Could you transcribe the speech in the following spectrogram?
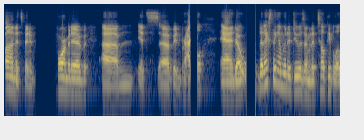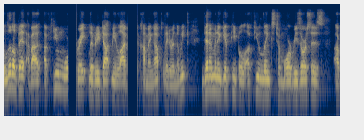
fun. It's been informative. Um, it's uh, been practical. And uh, the next thing I'm going to do is I'm going to tell people a little bit about a few more great Liberty.me Live coming up later in the week. Then I'm going to give people a few links to more resources for,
